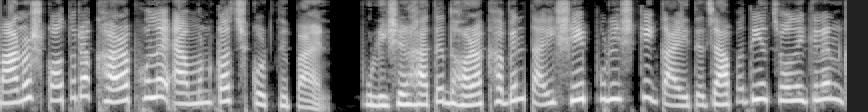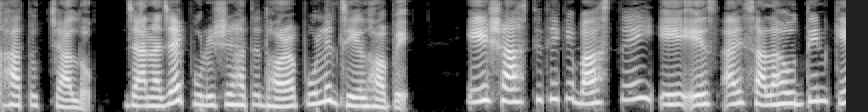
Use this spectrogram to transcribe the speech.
মানুষ কতটা খারাপ হলে এমন কাজ করতে পারেন? পুলিশের হাতে ধরা খাবেন তাই সেই পুলিশকে গাড়িতে চাপা দিয়ে চলে গেলেন ঘাতক চালক। জানা যায় পুলিশের হাতে ধরা পড়লে জেল হবে। এই শাস্তি থেকে বাঁচতেই এএসআই সালাহউদ্দিনকে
